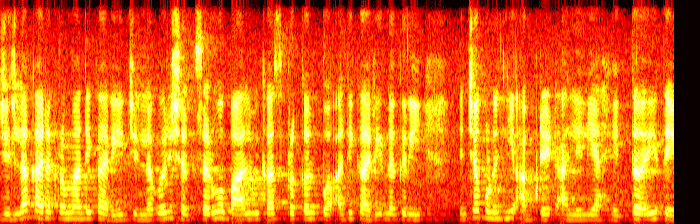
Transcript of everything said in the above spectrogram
जिल्हा कार्यक्रमाधिकारी जिल्हा परिषद सर्व बाल विकास प्रकल्प अधिकारी नगरी यांच्याकडून ही अपडेट आलेली आहे. तर इथे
